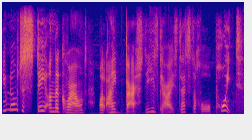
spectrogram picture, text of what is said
You know, just stay on the ground while I bash these guys. That's the whole point.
